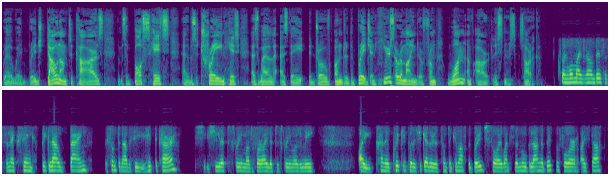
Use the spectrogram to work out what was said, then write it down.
Railway Bridge, down onto cars. There was a bus hit, and there was a train hit, as well as they drove under the bridge. And here's a reminder from one of our listeners, Sarika. Coming home, minding her own business, the next thing, big loud bang. Something obviously hit the car. She, she let a scream out of her, I let a scream out of me. I kind of quickly put it together that something came off the bridge, so I wanted to move along a bit before I stopped.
